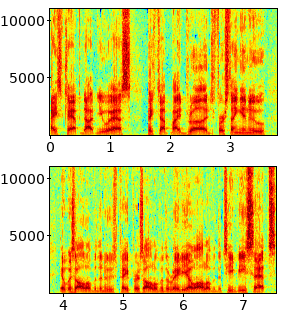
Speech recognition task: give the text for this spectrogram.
icecap.us, picked up by Drudge. First thing you knew, it was all over the newspapers, all over the radio, all over the TV sets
